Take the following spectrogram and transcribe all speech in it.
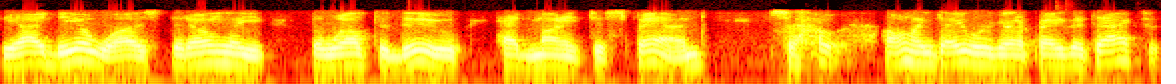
The idea was that only the well to do had money to spend, so only they were going to pay the taxes.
